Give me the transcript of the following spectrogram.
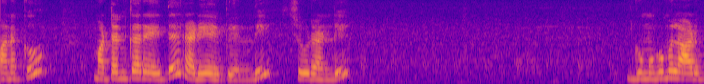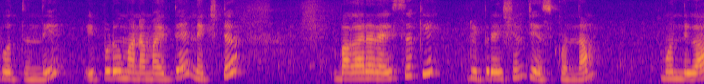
మనకు మటన్ కర్రీ అయితే రెడీ అయిపోయింది. చూడండి. గుమగుమలు ఆడిపోతుంది ఇప్పుడు మనమైతే నెక్స్ట్ బగారా రైస్కి ప్రిపరేషన్ చేసుకుందాం. ముందుగా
